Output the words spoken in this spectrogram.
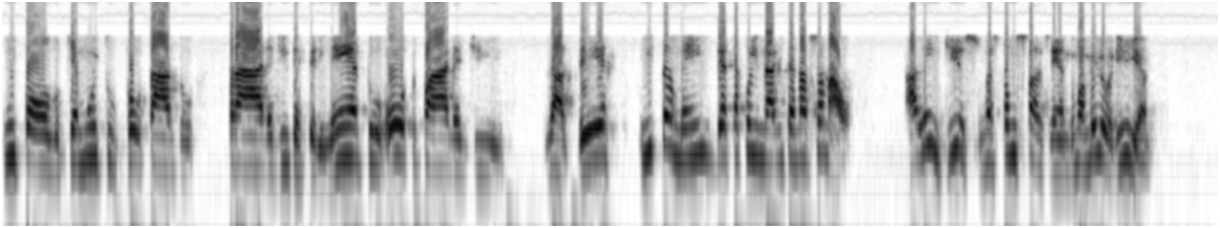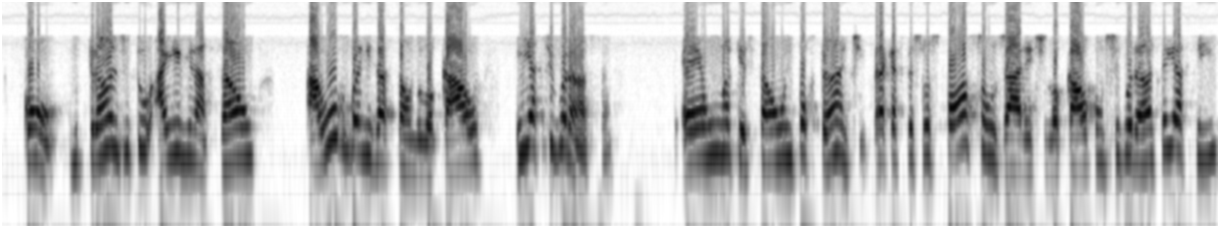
um polo que é muito voltado para a área de entretenimento, outro para a área de lazer e também dessa culinária internacional. Além disso, nós estamos fazendo uma melhoria com o trânsito, a iluminação, a urbanização do local e a segurança. É uma questão importante para que as pessoas possam usar este local com segurança e assim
